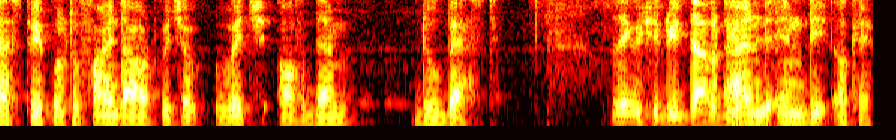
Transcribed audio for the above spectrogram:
test people to find out which of which of them do best. I think we should read the Arabic. of and this one. indeed okay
